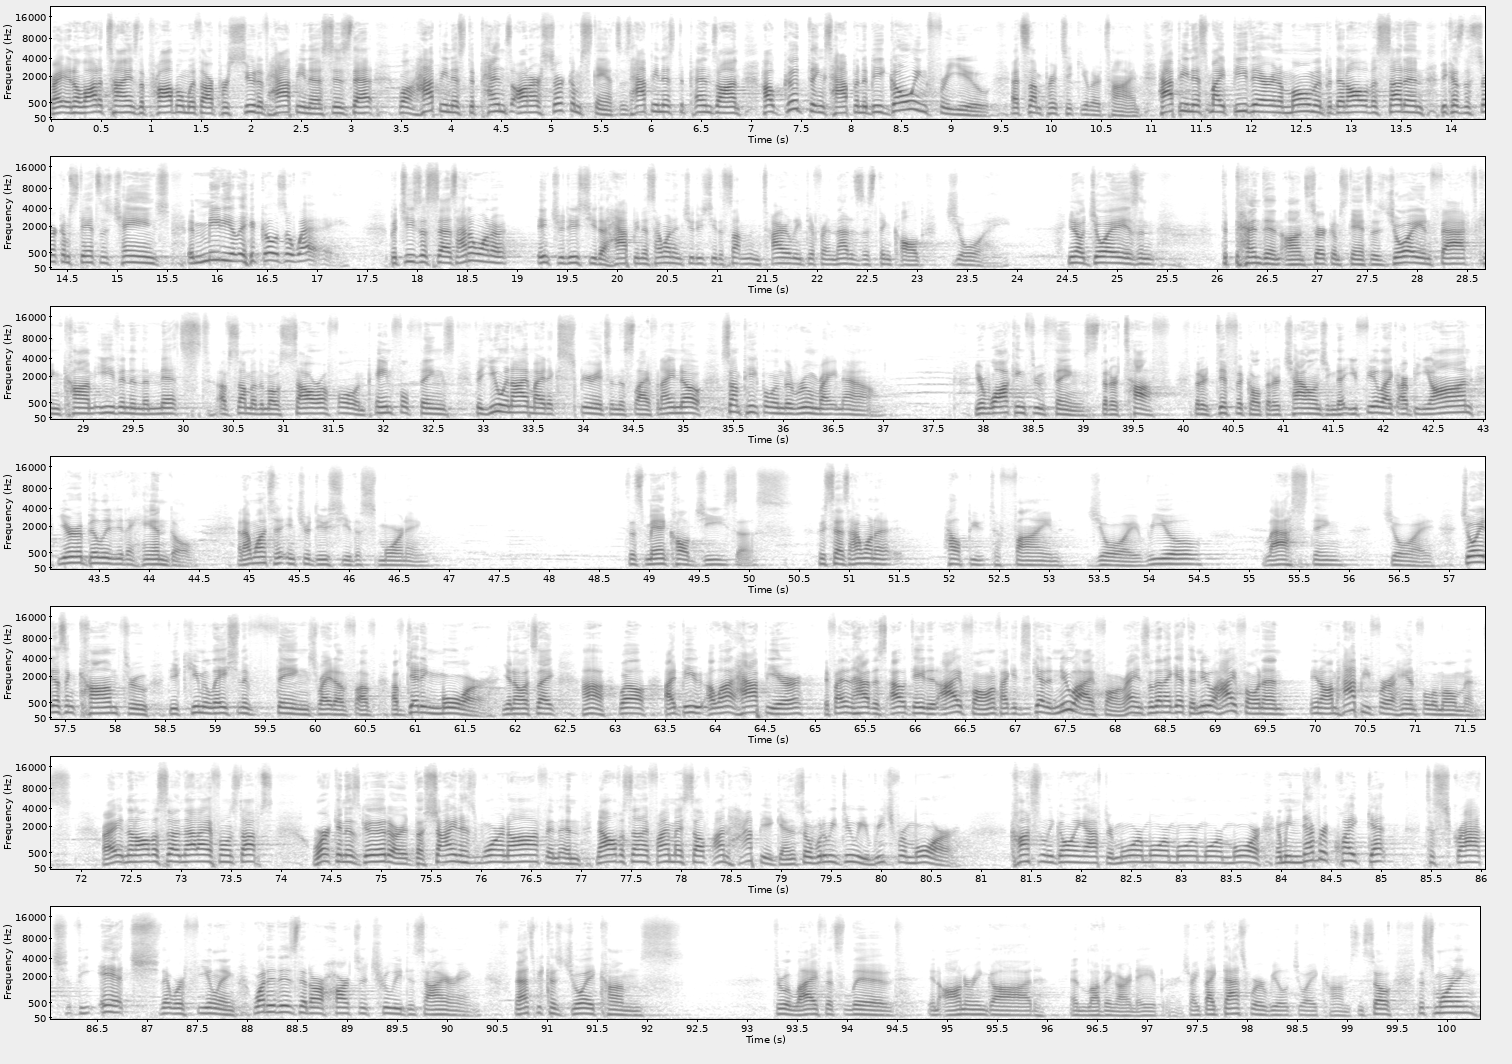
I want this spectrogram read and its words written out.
Right? And a lot of times, the problem with our pursuit of happiness is that, well, happiness depends on our circumstances. Happiness depends on how good things happen to be going for you at some particular time. Happiness might be there in a moment, but then all of a sudden, because the circumstances change, immediately it goes away. But Jesus says, I don't want to introduce you to happiness. I want to introduce you to something entirely different, and that is this thing called joy. You know, joy isn't dependent on circumstances. Joy, in fact, can come even in the midst of some of the most sorrowful and painful things that you and I might experience in this life. And I know some people in the room right now, you're walking through things that are tough, that are difficult, that are challenging, that you feel like are beyond your ability to handle. And I want to introduce you this morning this man called Jesus who says, I want to help you to find joy, real, lasting joy. Joy doesn't come through the accumulation of things, right, of, of, of getting more. You know, it's like, ah, well, I'd be a lot happier if I didn't have this outdated iPhone, if I could just get a new iPhone, right? And so then I get the new iPhone and, you know, I'm happy for a handful of moments, right? And then all of a sudden that iPhone stops working as good or the shine has worn off, and, and now all of a sudden I find myself unhappy again. So what do we do? We reach for more constantly going after more, more, more, more, more. And we never quite get to scratch the itch that we're feeling, what it is that our hearts are truly desiring. That's because joy comes through a life that's lived in honoring God and loving our neighbors, right? Like that's where real joy comes. And so this morning,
